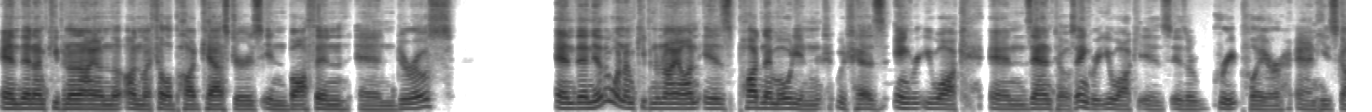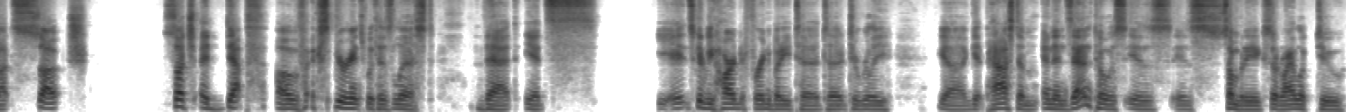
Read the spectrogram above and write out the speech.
And then I'm keeping an eye on the on my fellow podcasters in Bothan and Duros. And then the other one I'm keeping an eye on is Pod Neimoidian, which has Angry Ewok and Xantos. Angry Ewok is is a great player, and he's got such such a depth of experience with his list that it's it's going to be hard for anybody to to to really uh, get past him. And then Xantos is is somebody sort of I look to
